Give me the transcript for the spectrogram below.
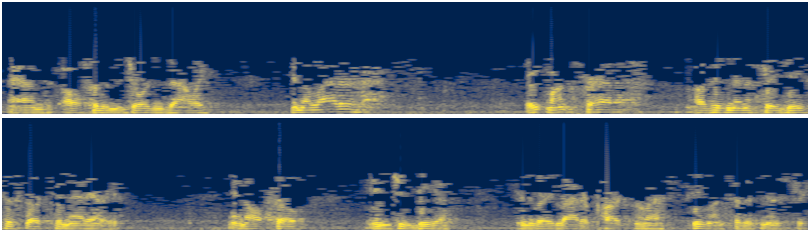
and also in the Jordan Valley. In the latter eight months perhaps of his ministry, Jesus worked in that area. And also in Judea in the very latter part, the last few months of his ministry.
